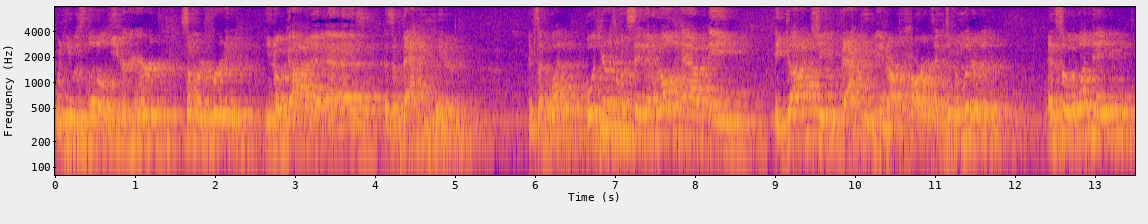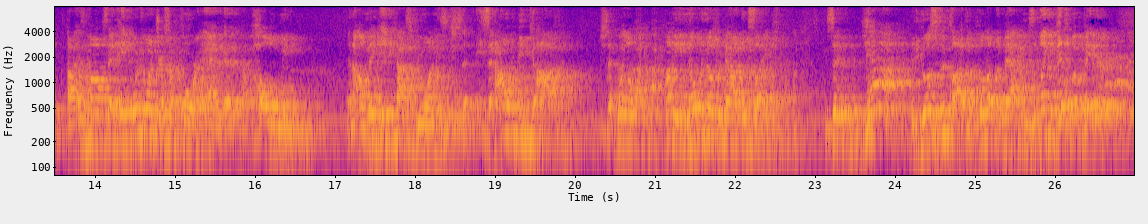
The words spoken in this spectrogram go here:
when he was little, he heard someone refer to you know, God as, as a vacuum cleaner. And it's like, what? Well, here's someone say that we all have a, a God-shaped vacuum in our hearts, and it took him literally. And so one day, uh, his mom said, hey, what do you want to dress up for at, at Halloween? And I'll make any costume you want. He said, he said, I want to be God. She's like, well, honey, no one knows what God looks like. He said, yeah. And he goes to the closet, pulls out the vacuum, he said, like this, but bigger.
